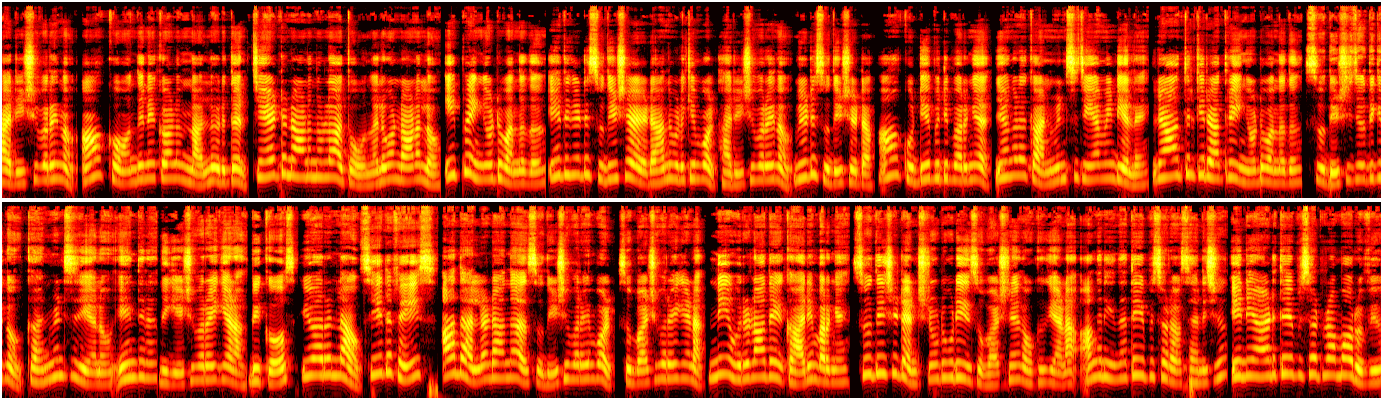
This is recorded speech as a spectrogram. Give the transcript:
ഹരീഷ് പറയുന്നു ആ കോന്തനേക്കാളും നല്ലൊരുത്തൻ ചേട്ടനാണെന്നുള്ള തോന്നൽ കൊണ്ടാണല്ലോ ഇപ്പൊ ഇങ്ങോട്ട് വന്നത്. ഇത് കേട്ട് സുധീഷ് എടാന്ന് വിളിക്കുമ്പോൾ ഹരീഷ് പറയുന്നു വീട് സുധീഷ് ഏട്ടാ ആ കുട്ടിയെ പറ്റി പറഞ്ഞ് ഞങ്ങളെ കൺവിൻസ് ചെയ്യാൻ വേണ്ടിയല്ലേ? രാത്രിക്ക് രാത്രി ഇങ്ങോട്ട് വന്നത്. സുധീഷ് ചോദിക്കുന്നു കൺവിൻസ് ചെയ്യാനോ? എന്തിന്? നികേഷ് പറയുകയാണ് because you are in love see the face അതല്ലടാന്ന് സുധീഷ് പറയുമ്പോൾ സുഭാഷ് പറയുകയാണ് നീ ഉരുളാതെ കാര്യം പറഞ്ഞേ. സുധീഷ് ടെൻഷനോട് കൂടി സുഭാഷിനെ നോക്കുകയാണ്. അങ്ങനെ ഇന്നത്തെ എപ്പിസോഡ് അവസാനിച്ചു. ഇനി അടുത്ത എപ്പിസോഡ് പ്രൊമോ റിവ്യൂ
